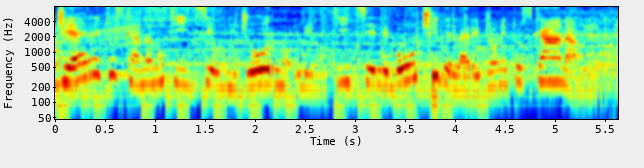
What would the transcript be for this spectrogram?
GR Toscana Notizie, ogni giorno le notizie e le voci della regione toscana.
